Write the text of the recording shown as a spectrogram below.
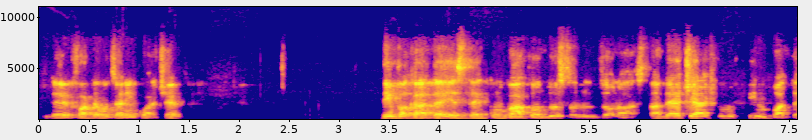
de foarte mulți ani încoace. Din păcate, este cumva condus în zona asta, de aceea și un film poate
